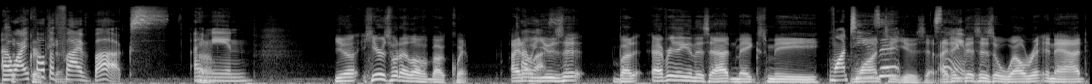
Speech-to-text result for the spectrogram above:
oh, I thought the five bucks. I Oh. mean, Yeah, here's what I love about Quip. I don't us. use it, but everything in this ad makes me Want to use it? use it. I think this is a well-written ad.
